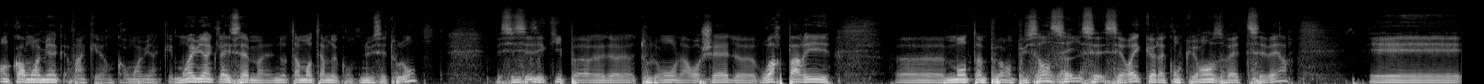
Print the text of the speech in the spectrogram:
encore moins bien, que- enfin qui est encore moins bien, qui est moins bien que l'ASM, notamment en termes de contenu, c'est Toulon. Mais si ces Mhm. équipes euh, de Toulon, La Rochelle, euh, voire Paris euh, montent un peu en puissance, c'est c'est vrai que la concurrence va être sévère. Et,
